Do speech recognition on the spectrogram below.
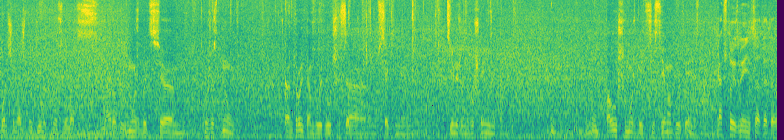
больше начнут денег ну, снимать с народу. Может быть, э, уже, ну, контроль там будет лучше за всякими теми же нарушениями там. Ну, получше, может быть, система будет, я не знаю. А что изменится от этого?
